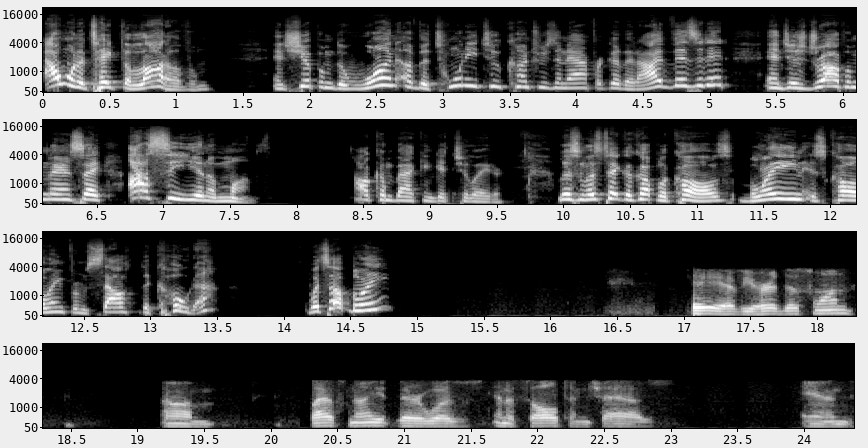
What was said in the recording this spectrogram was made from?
I want to take the lot of them and ship them to one of the 22 countries in Africa that I visited and just drop them there and say, I'll see you in a month. I'll come back and get you later. Listen, let's take a couple of calls. Blaine is calling from South Dakota. What's up, Blaine? Hey, have you heard this one? Um, last night there was an assault in Chaz, and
